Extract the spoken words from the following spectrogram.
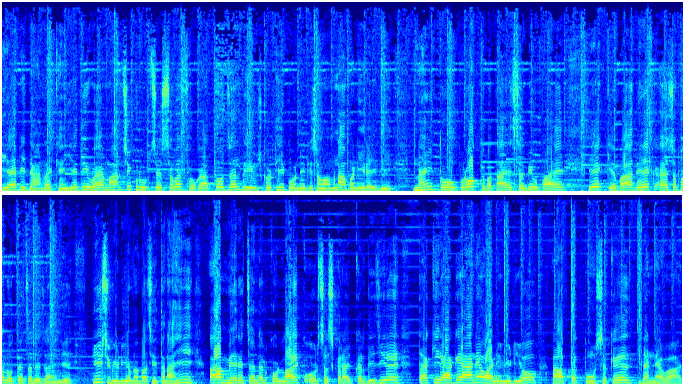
यह भी ध्यान रखें। यदि वह मानसिक रूप से स्वस्थ होगा तो जल्द ही उसको ठीक होने की संभावना बनी रहेगी। नहीं तो उपरोक्त बताए सभी उपाय एक के बाद एक असफल होते चले जाएँगे। इस वीडियो में बस इतना ही। आप मेरे चैनल को लाइक और सब्सक्राइब कर दीजिए, ताकि आगे आने वाली वीडियो आप तक पहुँच सके। धन्यवाद।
